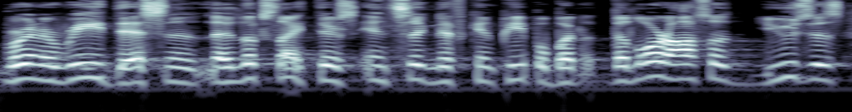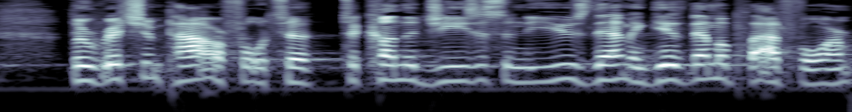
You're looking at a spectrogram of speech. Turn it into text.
we're going to read this and it looks like there's insignificant people but the Lord also uses the rich and powerful to, to come to Jesus and to use them and give them a platform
